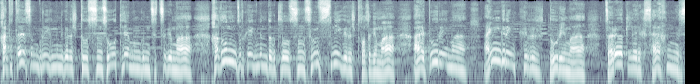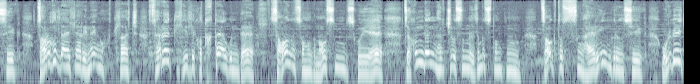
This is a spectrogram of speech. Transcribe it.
хадтай самбрыг минь гэрэлтүүлсэн сүүтэй мөнгөн цэцэг юм а халуун зүрхийг минь догдлуулсан сүнсний гэрэлт болог юм а а дүүр юм а ангирын хэр дүүр юм а зориодл ирэх сайхан ирсийг зоргол айлаар инээн ухтлаач сориодл хийлэх утгатай үгэндээ согон суманг нуусан бүсгүй ээ зохиндан хавчруулсан өлмөс дунд нь зог туссан хайрын гөрөөсийг үргэж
